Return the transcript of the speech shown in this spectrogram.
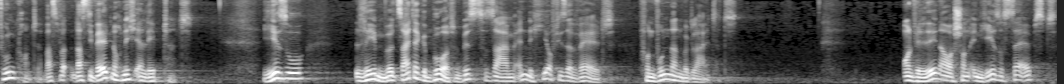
tun konnte, was, was die Welt noch nicht erlebt hat. Jesu Leben wird seit der Geburt und bis zu seinem Ende hier auf dieser Welt von Wundern begleitet. Und wir sehen auch schon in Jesus selbst,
